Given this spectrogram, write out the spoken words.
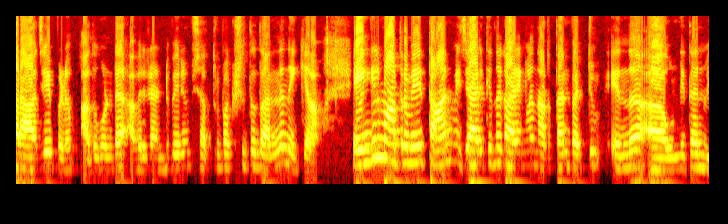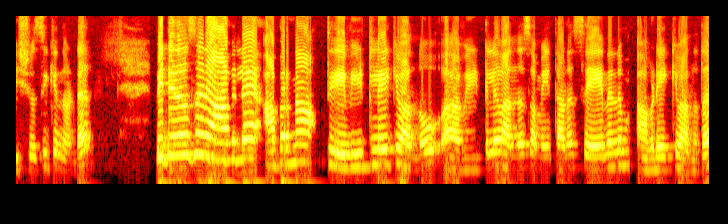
പരാജയപ്പെടും. അതുകൊണ്ട് അവർ രണ്ടുപേരും ശത്രുപക്ഷത്ത് തന്നെ നിൽക്കണം. എങ്കിൽ മാത്രമേ താൻ വിചാരിക്കുന്ന കാര്യങ്ങൾ നടത്താൻ പറ്റും എന്ന് ഉണ്ണിത്താൻ വിശ്വസിക്കുന്നുണ്ട്. പിറ്റേ ദിവസം രാവിലെ അപർണ വീട്ടിലേക്ക് വന്നു. വീട്ടിൽ വന്ന സമയത്താണ് സേനനും അവിടേക്ക് വന്നത്.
